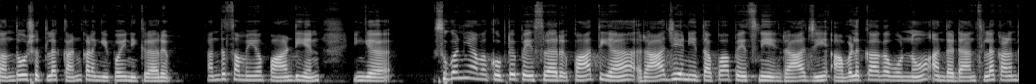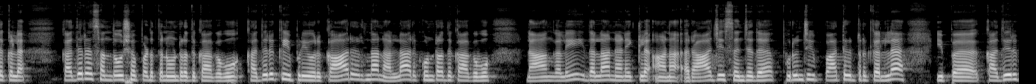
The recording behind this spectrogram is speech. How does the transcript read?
சந்தோஷத்தில் கண் கலங்கி போய் நிற்கிறாரு அந்த சமயம் பாண்டியன் இங்கே சுகன்யாவை கூப்பிட்டு பேசுகிறாரு பாத்தியா ராஜியை நீ தப்பாக பேசினியே ராஜி அவளுக்காக ஒன்றும் அந்த டான்ஸில் கலந்துக்கல. கதிரை சந்தோஷப்படுத்தணுன்றதுக்காகவும் கதிருக்கு இப்படி ஒரு கார் இருந்தால் நல்லா இருக்குன்றதுக்காகவும் நாங்களே இதெல்லாம் நினைக்கல. ஆனால் ராஜி செஞ்சதை புரிஞ்சு பார்த்துக்கிட்டு இருக்கல்ல இப்போ கதிர்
